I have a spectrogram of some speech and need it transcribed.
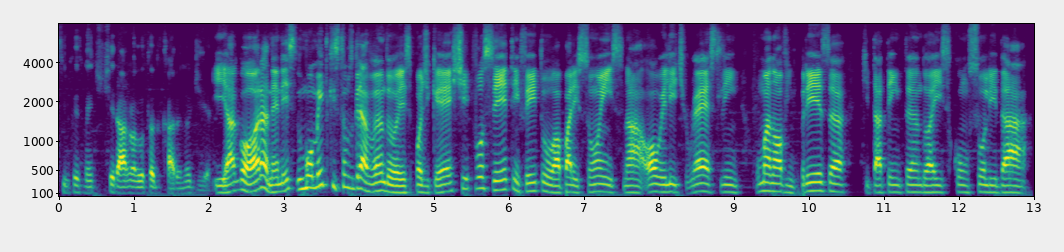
simplesmente tiraram a luta do cara no dia. E agora, né, nesse, no momento que estamos gravando esse podcast, você tem feito aparições na All Elite Wrestling, uma nova empresa que está tentando aí se consolidar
